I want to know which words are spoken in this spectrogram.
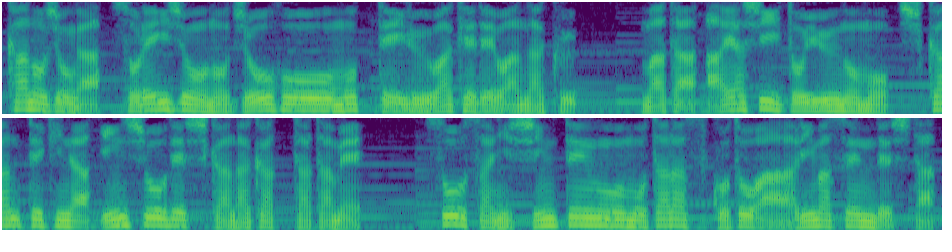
彼女がそれ以上の情報を持っているわけではなく、また怪しいというのも主観的な印象でしかなかったため、捜査に進展をもたらすことはありませんでした。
